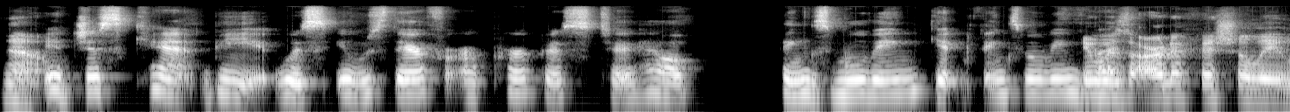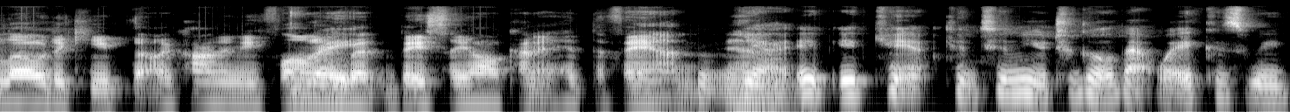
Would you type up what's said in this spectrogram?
No. It just can't be. It was it was there for a purpose to help things moving, get things moving. It was artificially low to keep the economy flowing, Right. but basically all kind of hit the fan. yeah. It, it can't continue to go that way because we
